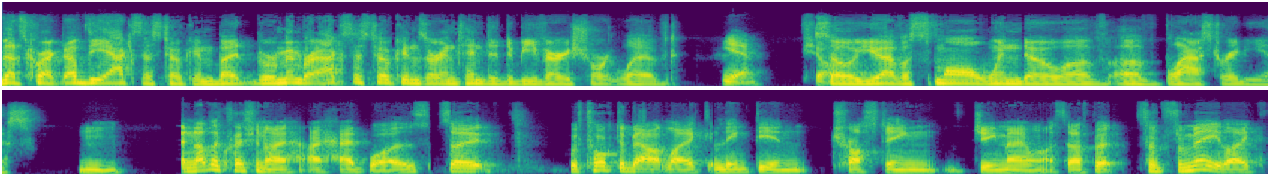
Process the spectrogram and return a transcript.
that's correct of the access token. But remember, access tokens are intended to be very short lived. Yeah. Sure. So you have a small window of of blast radius. Mm. Another question I, I had was so we've talked about like LinkedIn trusting Gmail and that stuff, but for, for me, like,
